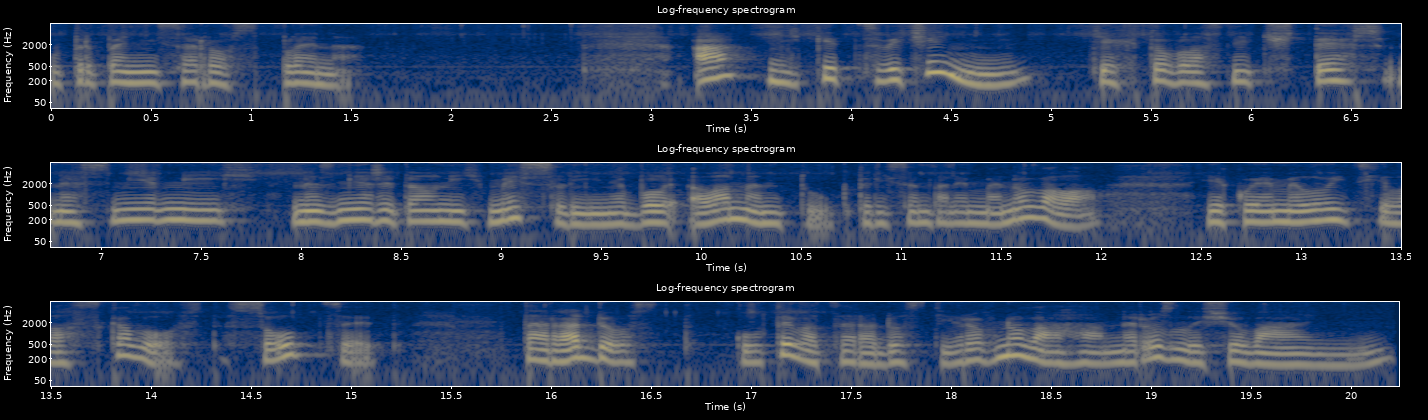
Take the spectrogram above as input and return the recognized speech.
utrpení se rozplyne. A díky cvičení těchto vlastně čtyř nesmírných, nezměřitelných myslí neboli elementů, který jsem tady jmenovala, jako je milující laskavost, soucit, ta radost, kultivace radosti, rovnováha, nerozlišování,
